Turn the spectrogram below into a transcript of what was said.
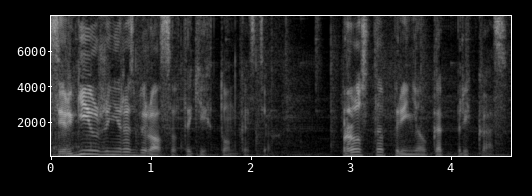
Сергей уже не разбирался в таких тонкостях. Просто принял как приказ.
